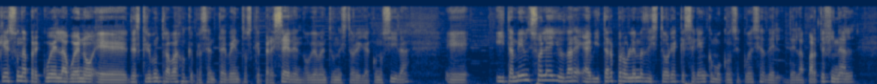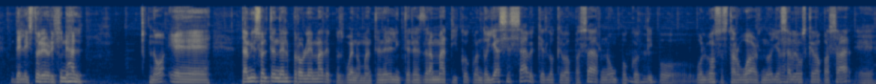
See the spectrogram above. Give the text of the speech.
¿qué es una precuela? Bueno, eh, describe un trabajo que presenta eventos que preceden, obviamente, una historia ya conocida. Eh, y también suele ayudar a evitar problemas de historia que serían como consecuencia de, de la parte final de la historia original. ¿no? Eh, también suele tener el problema de, pues bueno, mantener el interés dramático cuando ya se sabe qué es lo que va a pasar, ¿no? Un poco uh -huh. tipo, volvemos a Star Wars, ¿no? Ya uh -huh. sabemos qué va a pasar. Eh,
